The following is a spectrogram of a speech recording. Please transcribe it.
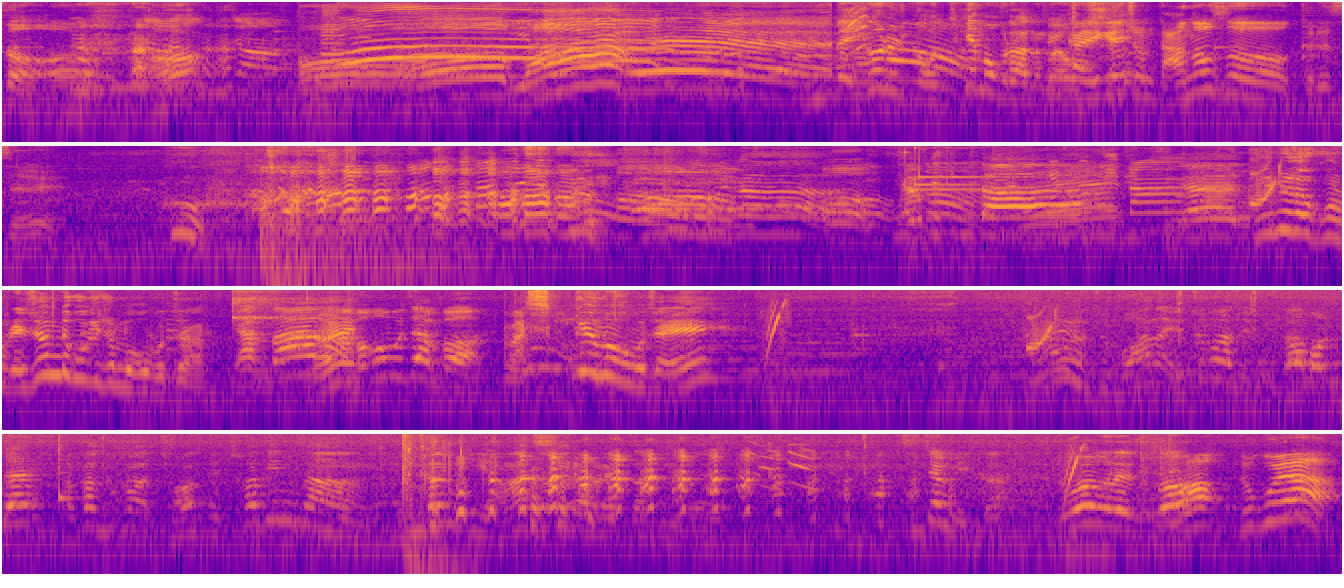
거 없어 어? 진짜. 어, 와! 근데 이거를 또 어떻게 먹으라는 거야? 그러니까 혹시? 이게 좀 나눠서 그릇을 어, 잘 먹겠습니다. 야, 오늘 갖고 레전드 고기 좀 먹어보자. 야, 싸 네? 먹어보자 한번. 맛있게 먹어보자. 에? 형님 저뭐 하나 여쭤봐도 됩니까? 너 뭔데? 아까 누가 저한테 첫인상 문단피 양아치라고 했었는데 진짜입니까? 누가 그랬어? 아 누구야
